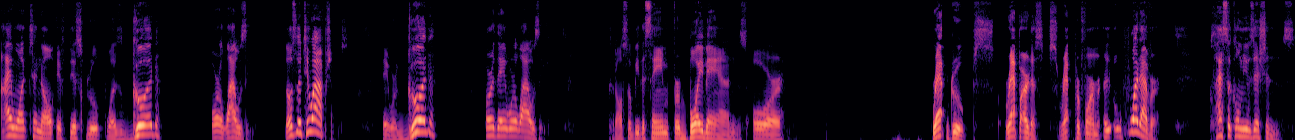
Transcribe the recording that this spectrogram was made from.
I want to know if this group was good or lousy. Those are the two options. They were good or they were lousy. Could also be the same for boy bands or rap groups, rap artists, rap performers, uh, whatever, classical musicians,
